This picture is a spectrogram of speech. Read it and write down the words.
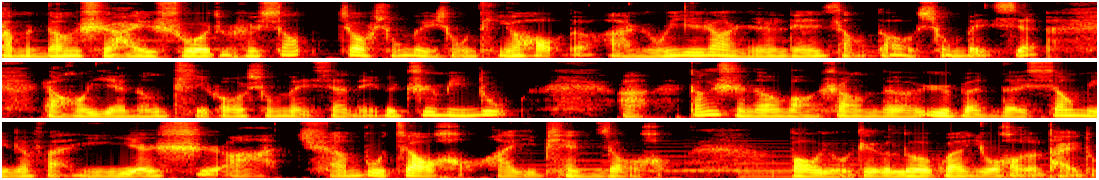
他们当时还说，就是叫叫熊本熊挺好的啊，容易让人联想到熊本县，然后也能提高熊本县的一个知名度，啊，当时呢，网上的日本的乡民的反应也是啊，全部叫好啊，一片叫好，抱有这个乐观友好的态度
